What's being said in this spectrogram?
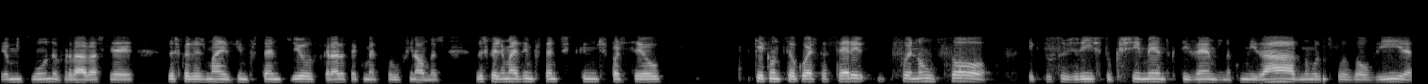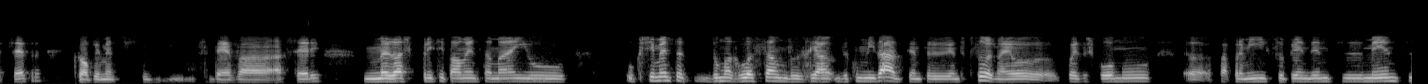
É muito bom, na verdade, acho que é das coisas mais importantes. Eu, se calhar, até começo pelo final, mas das coisas mais importantes que nos pareceu que aconteceu com esta série foi não só e que tu sugeriste, o crescimento que tivemos na comunidade, o número de pessoas a ouvir, etc., que obviamente se, se deve à, à série, mas acho que principalmente também o, o crescimento de uma relação de, real, de comunidades entre, entre pessoas, não é? Coisas como, pá, para mim, surpreendentemente,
